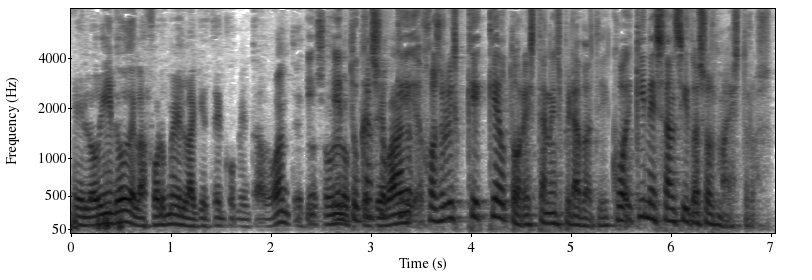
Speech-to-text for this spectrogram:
el oído de la forma en la que te he comentado antes. en tu caso, José Luis, ¿qué, autores te han inspirado a ti? ¿Quiénes han sido esos maestros?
